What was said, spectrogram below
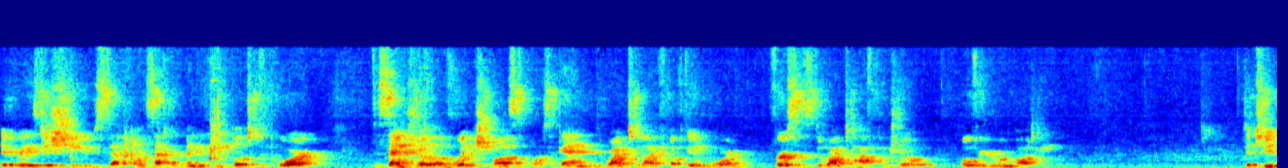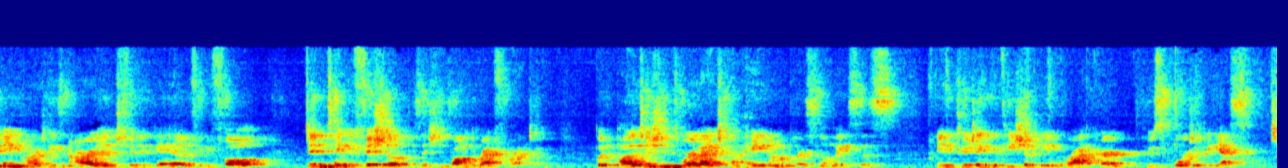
It raised issues that unsettled many people to the core, the central of which was, of course, again, the right to life of the unborn versus the right to have control over your own body. The two main parties in Ireland, Fine Gael and Fianna Fáil, didn't take official positions on the referendum, but politicians were allowed to campaign on a personal basis, including the Taoiseach Leo Varadkar, who supported a yes vote.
